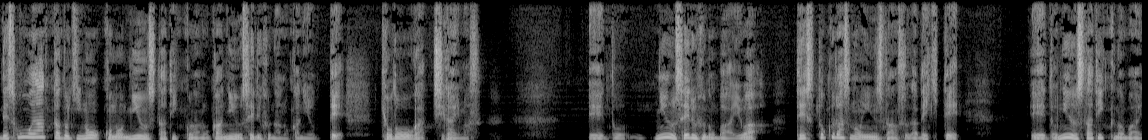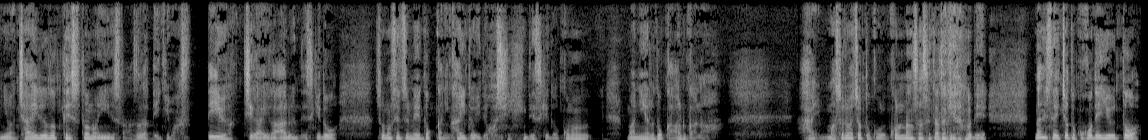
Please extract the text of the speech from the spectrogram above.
で、そうやった時のこの new static なのか、 new self なのかによって、挙動が違います。えっ、ー、と、 new self の場合は、テストクラスのインスタンスができて、えっ、ー、と、 new static の場合には、チャイルドテストのインスタンスができます。っていう違いがあるんですけど、その説明どっかに書いといてほしいんですけど、このマニュアルどっかあるかな？はい。まあ、それはちょっとこう混乱させただけなので、何せちょっとここで言うと、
